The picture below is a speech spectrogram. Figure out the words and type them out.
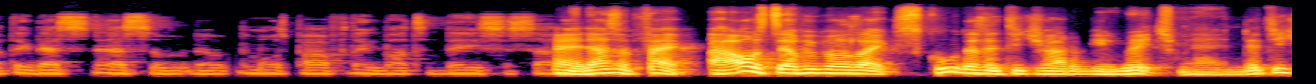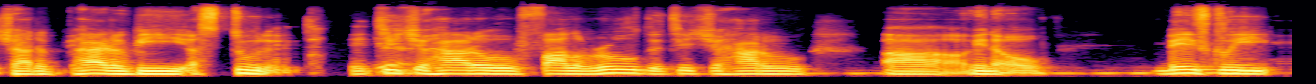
I think that's that's the, the, the most powerful thing about today's society. Hey, that's a fact. I always tell people like school doesn't teach you how to be rich, man. They teach you how to how to be a student. They teach Yeah. you how to follow rules. They teach you how to, uh, you know, basically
